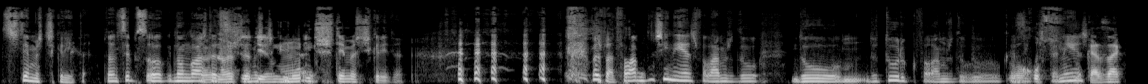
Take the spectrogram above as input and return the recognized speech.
Sistemas de Escrita. Portanto, se a pessoa não gosta não, de sistemas de escrita. muitos sistemas de escrita. Mas pronto, falámos do chinês, falámos do, do, do turco, falámos do cazaquestanês. Do casaco.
